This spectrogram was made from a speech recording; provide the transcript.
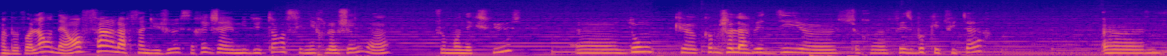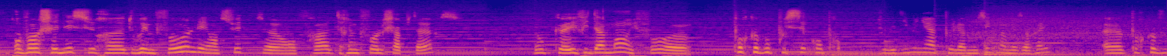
ah ben voilà, on est enfin à la fin du jeu. C'est vrai que j'avais mis du temps à finir le jeu. Hein. Je m'en excuse. Euh, donc, euh, comme je l'avais dit euh, sur Facebook et Twitter, on va enchaîner sur Dreamfall et ensuite on fera Dreamfall Chapters. Donc évidemment, il faut, pour que vous puissiez comprendre... Je vais diminuer un peu la musique dans mes oreilles. Euh, pour que vous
